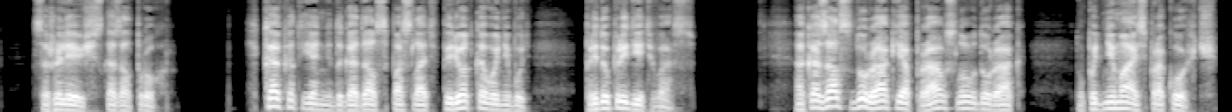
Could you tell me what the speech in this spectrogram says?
— сожалеюще сказал Прохор. — Как это я не догадался послать вперед кого-нибудь, предупредить вас? Оказался дурак, я прав, слово дурак. Ну, поднимайся, Прокофьевич.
